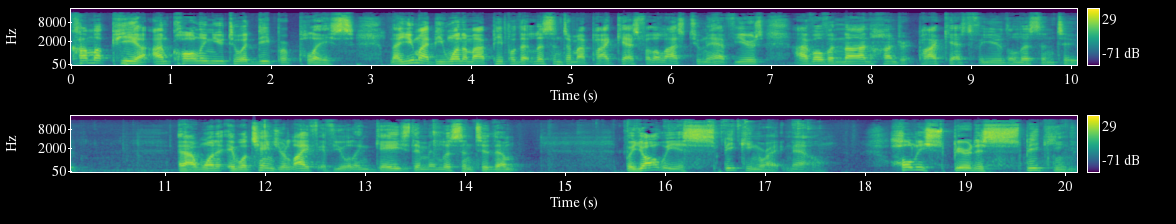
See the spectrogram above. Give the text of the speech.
Come up here. I'm calling you to a deeper place. Now, you might be one of my people that listen to my podcast for the last two and a half years. I have over 900 podcasts for you to listen to. And I want it, it will change your life if you will engage them and listen to them. But Yahweh is speaking right now. Holy Spirit is speaking.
